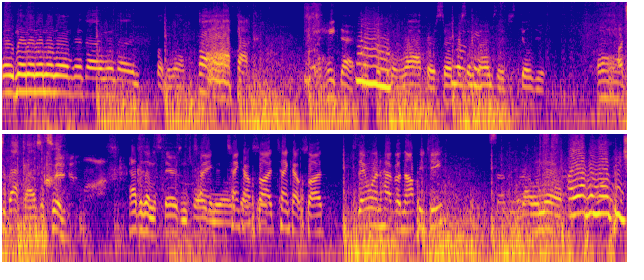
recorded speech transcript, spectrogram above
Oh no no no no no! I'm gonna die! I'm gonna die! I'm caught the rock. Ah fuck! I hate that. It's a rock or a circle okay? sometimes and it just kills you. Ah, Watch your back, guys. Let's see. happens on the stairs and charging me all Tank, the tank time. outside, tank outside. Does anyone have an RPG? Got one now. I have an RPG.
